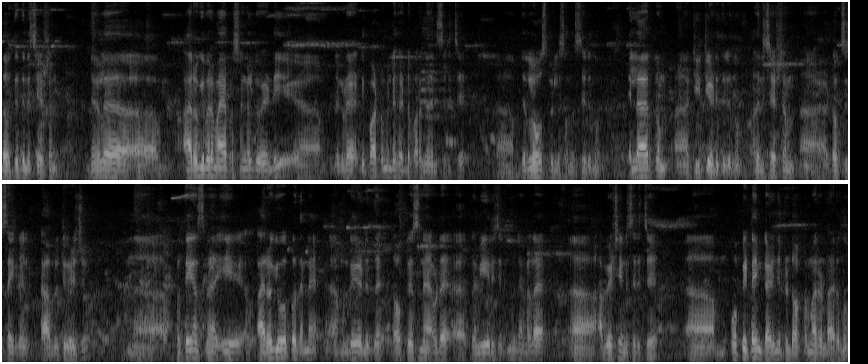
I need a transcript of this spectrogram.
ദൗത്യത്തിന് ശേഷം ഞങ്ങൾ ആരോഗ്യപരമായ പ്രശ്നങ്ങൾക്ക് വേണ്ടി ഞങ്ങളുടെ ഡിപ്പാർട്ട്മെന്റ് ഹെഡ് പറഞ്ഞതനുസരിച്ച് ജനറൽ ഹോസ്പിറ്റലിൽ സന്ദർശിച്ചിരുന്നു. എല്ലാവർക്കും ടി ടി എടുത്തിരുന്നു. അതിനുശേഷം ഡോക്സിസൈക്ലിൻ ടാബ്ലറ്റ് കഴിച്ചു. പ്രത്യേകം ഈ ആരോഗ്യവകുപ്പ് തന്നെ മുൻകൈ എടുത്ത് ഡോക്ടേഴ്സിനെ അവിടെ ക്രമീകരിച്ചിരുന്നു. ഞങ്ങളുടെ അപേക്ഷയനുസരിച്ച് ഒ പി ടൈം കഴിഞ്ഞിട്ടും ഡോക്ടർമാരുണ്ടായിരുന്നു.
